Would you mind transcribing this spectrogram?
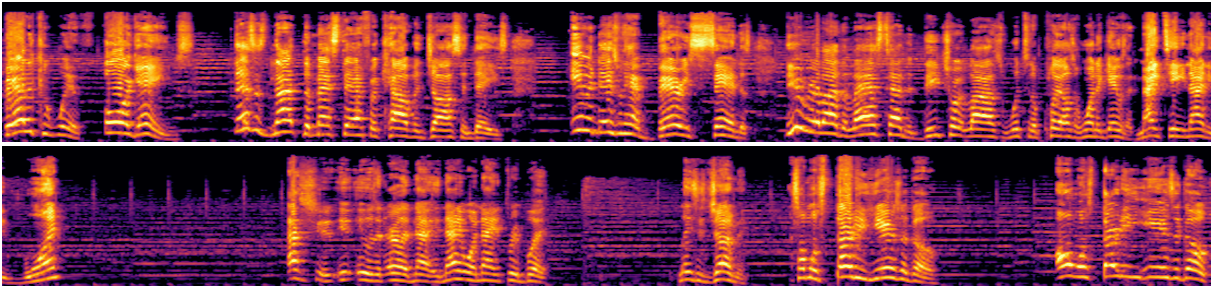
barely could win four games. This is not the Matt Stafford, Calvin Johnson days. Even days when they had Barry Sanders. Do you realize the last time the Detroit Lions went to the playoffs and won a game was in 1991? Actually, it, it was in early 90s, 91, 93, but ladies and gentlemen, it's almost 30 years ago. Almost 30 years ago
